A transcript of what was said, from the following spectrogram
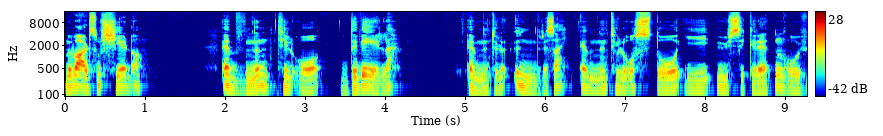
Men hva er det som skjer da? Evnen til å dvele, evnen til å undre seg, evnen til å stå i usikkerheten og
